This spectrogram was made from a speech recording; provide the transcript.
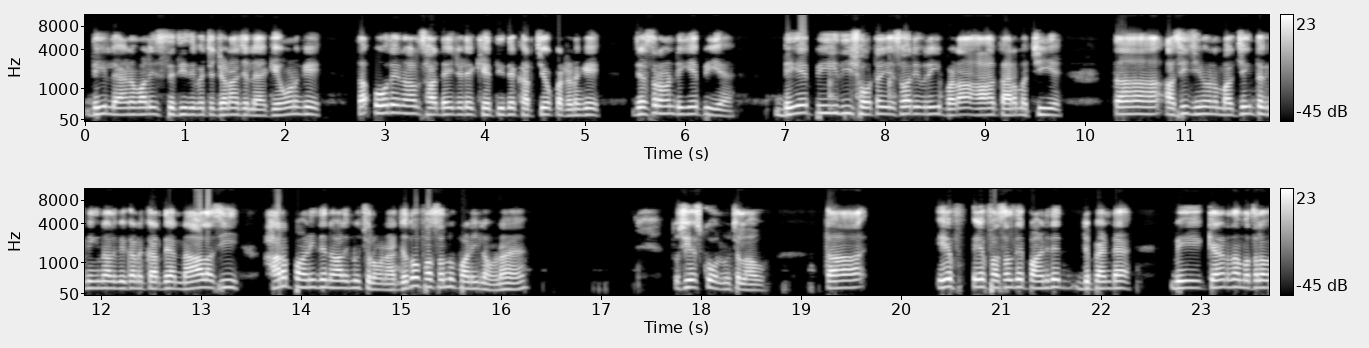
ਦੀ ਲੈਣ ਵਾਲੀ ਸਥਿਤੀ ਦੇ ਵਿੱਚ ਜੜ੍ਹਾਂ 'ਚ ਲੈ ਕੇ ਆਉਣਗੇ। ਤਾਂ ਉਹਦੇ ਨਾਲ ਸਾਡੇ ਜਿਹੜੇ ਖੇਤੀ ਦੇ ਖਰਚੇ ਉਹ ਘਟਣਗੇ। ਜਿਸ ਤਰ੍ਹਾਂ ਹੁਣ ਡੀਏਪੀ ਹੈ। ਡੀਏਪੀ ਦੀ ਸ਼ਾਰਟੇਜ ਇਸ ਵਾਰੀ ਵੀ ਬੜਾ ਹਾਹਾਕਾਰ ਮੱਚੀ ਹੈ। ਤਾਂ ਅਸੀਂ ਜਿਵੇਂ ਹੁਣ ਮਲਚਿੰਗ ਤਕਨੀਕ ਨਾਲ ਵੀ ਕਣਕ ਕਰਦੇ ਆ ਨਾਲ ਅਸੀਂ ਹਰ ਪਾਣੀ ਦੇ ਨਾਲ ਇਹਨੂੰ ਚਲਾਉਣਾ। ਜਦੋਂ ਫਸਲ ਨੂੰ ਪਾਣੀ ਲਾਉਣਾ ਹੈ, ਤੁਸੀਂ ਇਸ ਘੋਲ ਨੂੰ ਚਲਾਓ। ਤਾਂ ਇਹ ਇਹ ਫਸਲ ਦੇ ਪਾਣੀ ਤੇ ਡਿਪੈਂਡ ਹੈ ਵੀ ਕਹਿਣ ਦਾ ਮਤਲਬ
